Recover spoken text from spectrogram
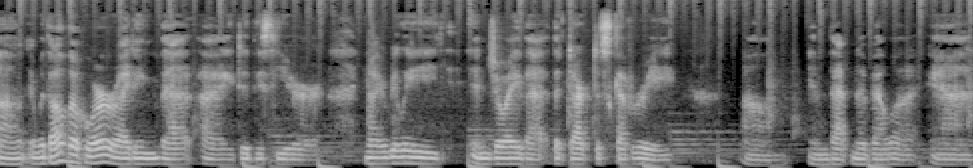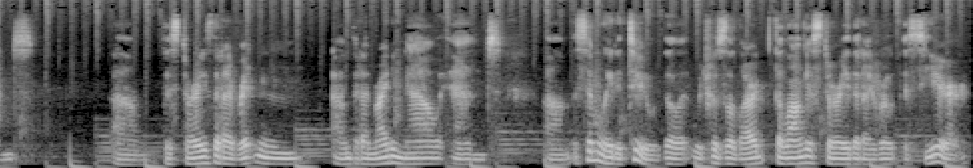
Uh, and with all the horror writing that I did this year, you know, I really enjoy that the dark discovery um, in that novella, and um, the stories that I've written, um, that I'm writing now, and um, assimilated too, which was the, lar- the longest story that I wrote this year,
